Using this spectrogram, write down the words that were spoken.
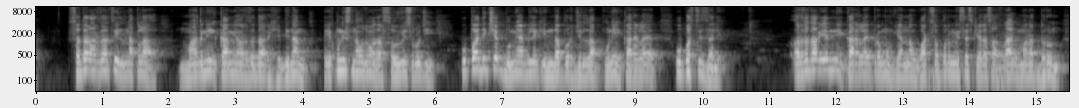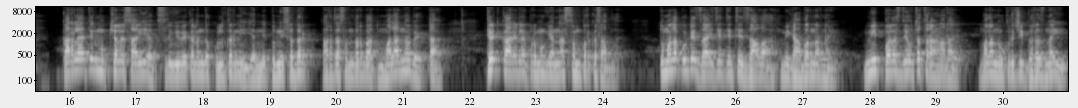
सदर अर्जातील नकला मागणी कामी अर्जदार हे दिनांक एकोणीस नऊ दोन हजार सव्वीस रोजी उपाधीक्षक भूमी अभिलेख इंदापूर जिल्हा पुणे कार्यालयात उपस्थित झाले. अर्जदार यांनी कार्यालय प्रमुख यांना व्हॉट्सअपवर मेसेज केल्याचा राग मनात धरून कार्यालयातील मुख्यालय सहाय्यक श्री विवेकानंद कुलकर्णी यांनी तुम्ही सदर अर्जासंदर्भात मला न भेटता थेट कार्यालय प्रमुख यांना संपर्क साधलाय. तुम्हाला कुठे जायचे तेथे जावा मी घाबरणार नाही. मी पळसदेवचाच राहणार आहे. मला नोकरीची गरज नाही.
